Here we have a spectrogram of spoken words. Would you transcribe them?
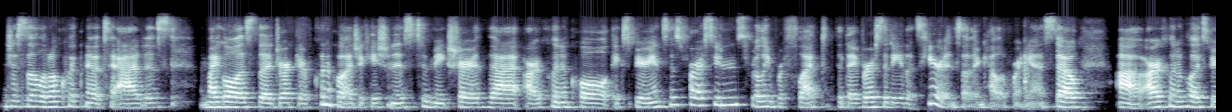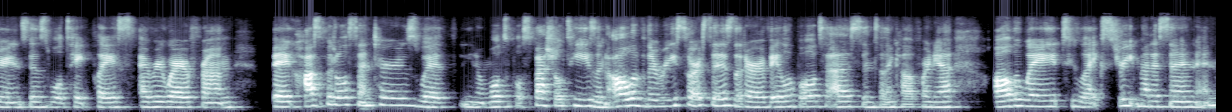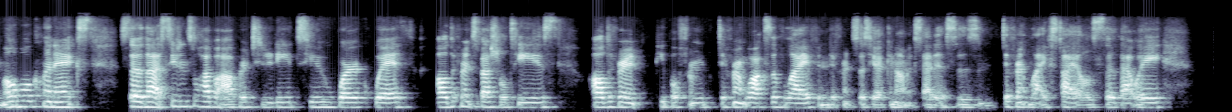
Just a little quick note to add is my goal as the director of clinical education is to make sure that our clinical experiences for our students really reflect the diversity that's here in Southern California. So uh, our clinical experiences will take place everywhere from big hospital centers with you know multiple specialties and all of the resources that are available to us in Southern California all the way to like street medicine and mobile clinics so that students will have an opportunity to work with all different specialties, all different people from different walks of life and different socioeconomic statuses and different lifestyles. So that way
